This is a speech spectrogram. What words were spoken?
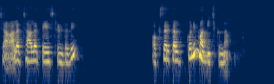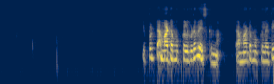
చాలా చాలా టేస్ట్ ఉంటుంది. ఒకసారి కలుపుకొని మగ్గించుకుందాం. ఇప్పుడు టమాటా ముక్కలు కూడా వేసుకున్నాం. టమాటా ముక్కలు అయితే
